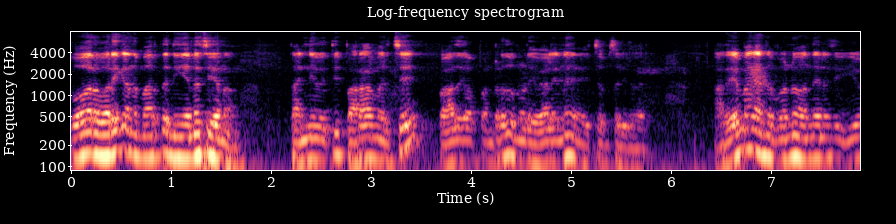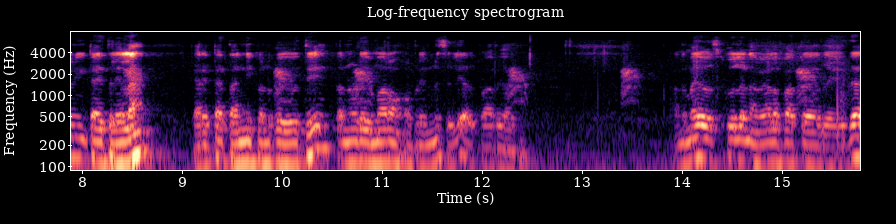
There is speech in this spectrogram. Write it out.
போகிற வரைக்கும் அந்த மரத்தை நீ என்ன செய்யணும்? தண்ணி ஊற்றி பராமரித்து பாதுகாப்பு பண்ணுறது உன்னுடைய வேலைன்னு எச்சம் சொல்லிடுவார். அதே மாதிரி அந்த பொண்ணு வந்து என்ன செய்யும் ஈவினிங் டயத்துல எல்லாம் கரெக்டாக தண்ணி கொண்டு போய் ஊற்றி தன்னுடைய மரம் அப்படின்னு சொல்லி அதை பாதுகாக்கும். அந்த மாதிரி ஒரு ஸ்கூலில் நான் வேலை பார்த்த இதை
